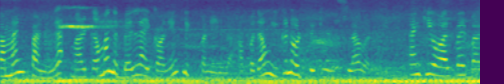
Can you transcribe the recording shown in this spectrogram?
கமெண்ட் பண்ணுங்கள் மறக்காமல் அந்த பெல் ஐக்கானையும் கிளிக் பண்ணிடுங்க. அப்போ தான் உங்களுக்கு நோட்டிஃபிகேஷன்ஸ்லாம் வரும். தேங்க்யூ ஆல் பை பை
